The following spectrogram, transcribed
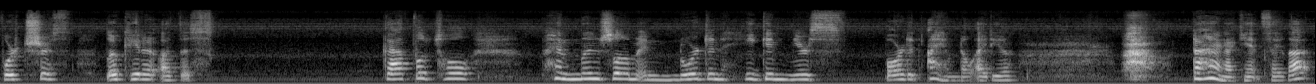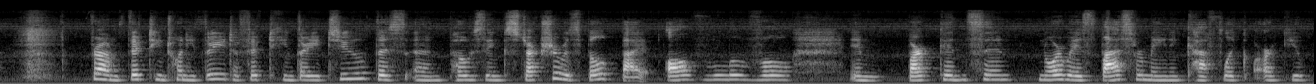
fortress located at the Scafell Peninsula in northern Hagen near Spartan. I have no idea. Dang, I can't say that. From 1523 to 1532, this imposing structure was built by Olvul in Barkensen, Norway's last remaining Catholic archbishop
